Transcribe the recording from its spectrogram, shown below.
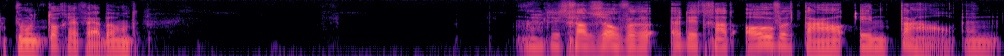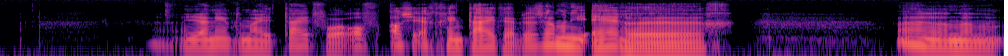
Ik moet het toch even hebben, want. dit gaat dus over, eh, dit gaat over taal in taal. En, en jij neemt er maar je tijd voor. Of als je echt geen tijd hebt, dat is helemaal niet erg. Dan, dan,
